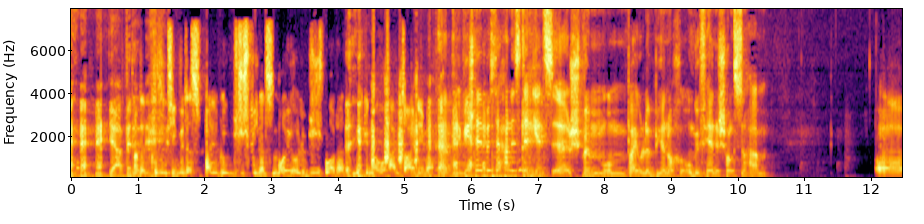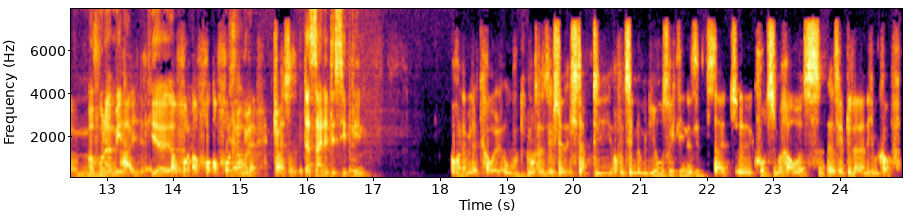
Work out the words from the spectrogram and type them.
ja, bitte. Und dann präsentieren wir das bei den Olympischen Spielen als neue olympische Sportart mit genau einem Teilnehmer. Äh, wie, wie schnell müsste Hannes denn jetzt äh, schwimmen, um bei Olympia noch ungefähr eine Chance zu haben? Ähm, Auf 100 Meter. Hier, äh, auf, auf, auf 100 Kraul. Meter. Ich weiß, Das ist seine Disziplin. 100 Meter Kraul. Oh, ich glaube, die offiziellen Nominierungsrichtlinien sind seit äh, kurzem raus. Also ich habe die leider nicht im Kopf.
